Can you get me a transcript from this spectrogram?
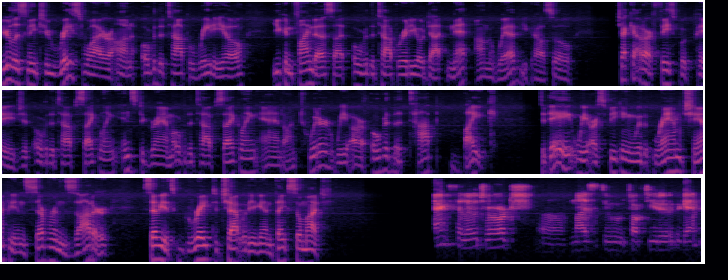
You're listening to RaceWire on Over the Top Radio. You can find us at overthetopradio.net on the web. You could also check out our Facebook page at Over the Top Cycling, Instagram Over the Top Cycling, and on Twitter we are Over the Top Bike. Today we are speaking with RAAM champion Severin Zotter. Sevi, it's great to chat with you again. Thanks so much. Thanks. Hello, George. Uh, nice to talk to you again.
